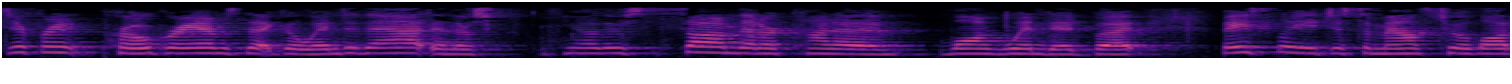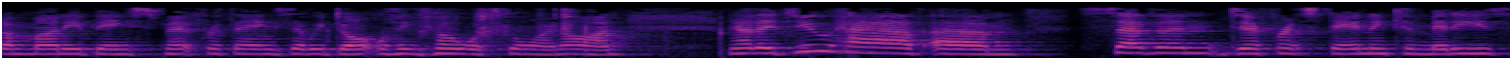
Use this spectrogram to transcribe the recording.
different programs that go into that and there's you know there's some that are kind of long-winded but basically it just amounts to a lot of money being spent for things that we don't really know what's going on now they do have um seven different standing committees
